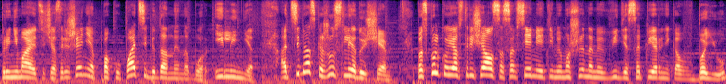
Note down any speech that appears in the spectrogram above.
принимают сейчас решение, покупать себе данный набор или нет. От себя скажу, скажу следующее. Поскольку я встречался со всеми этими машинами в виде соперников в бою,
